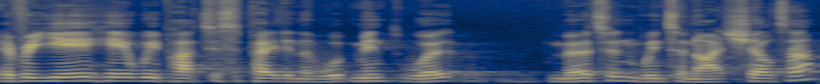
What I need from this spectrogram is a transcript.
Every year here we participate in the Merton Winter Night Shelter,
